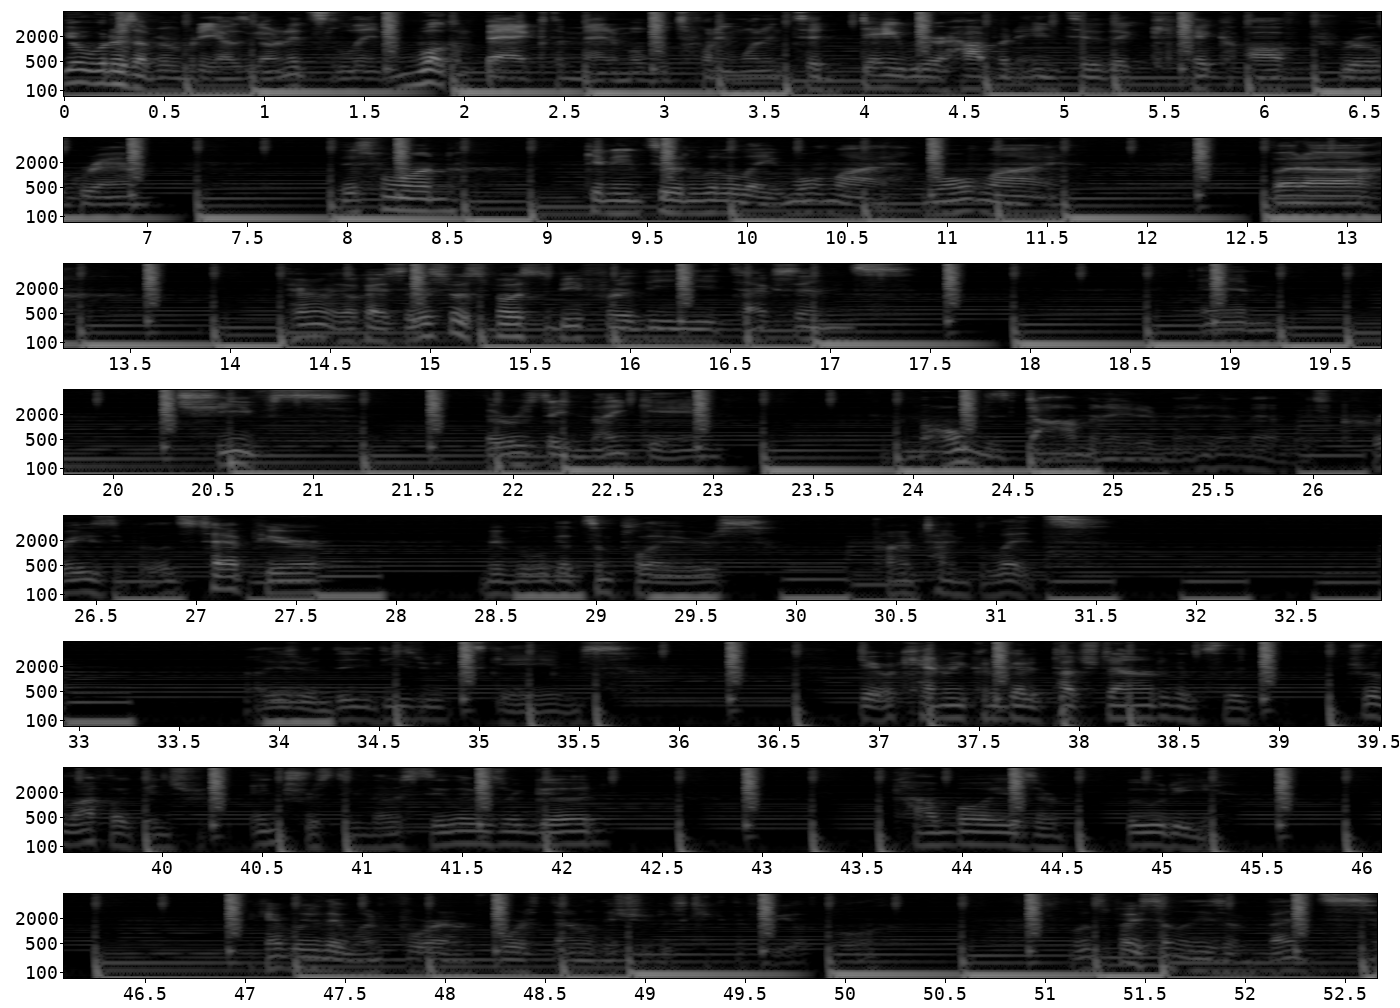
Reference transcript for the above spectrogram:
Yo, what is up, everybody? How's it going? It's Lynn. Welcome back to Madden Mobile 21, and today we are hopping into the kickoff program. This one, getting into it a little late. Won't lie, won't lie. But uh, apparently, okay. So this was supposed to be for the Texans and Chiefs Thursday night game. Mahomes dominated, man. Yeah, man, it was crazy. But let's tap here. Maybe we'll get some players. Primetime Blitz. Oh, these are the, these week's games. Derrick Henry couldn't get a touchdown against the Drew Lock look interesting though. Steelers are good. Cowboys are booty. I can't believe they went for it on fourth down when they should just kick the field goal. Let's play some of these events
